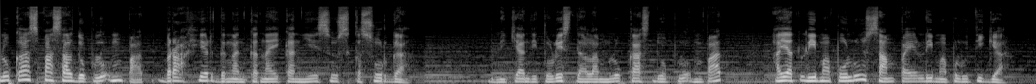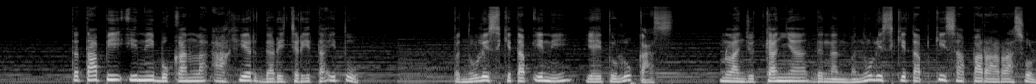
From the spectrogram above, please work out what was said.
Lukas pasal 24 berakhir dengan kenaikan Yesus ke surga. Demikian ditulis dalam Lukas 24 ayat 50 sampai 53. Tetapi ini bukanlah akhir dari cerita itu Penulis kitab ini, yaitu Lukas, melanjutkannya dengan menulis kitab kisah para rasul.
